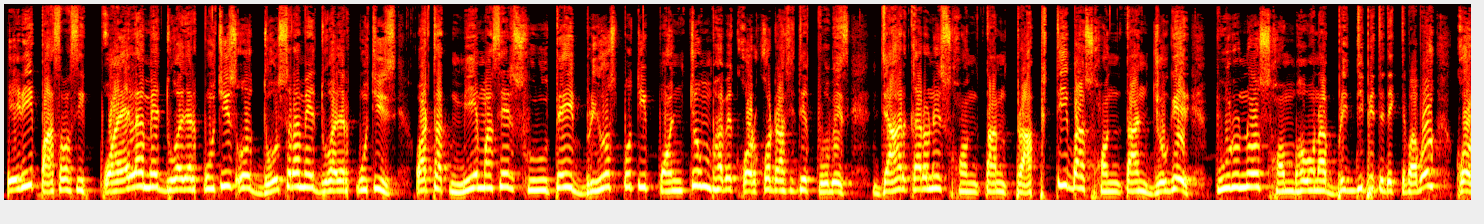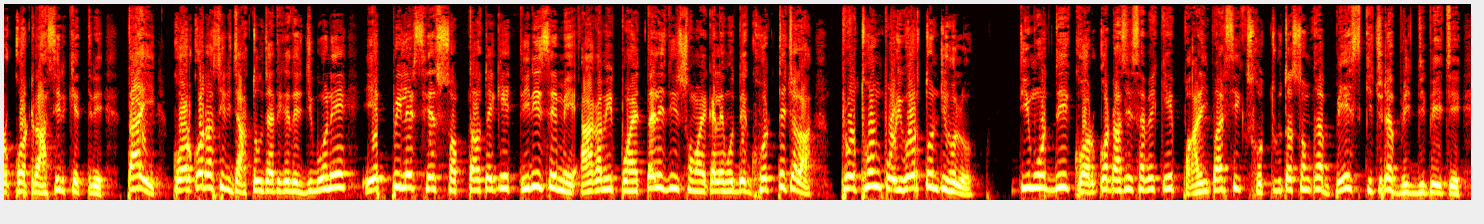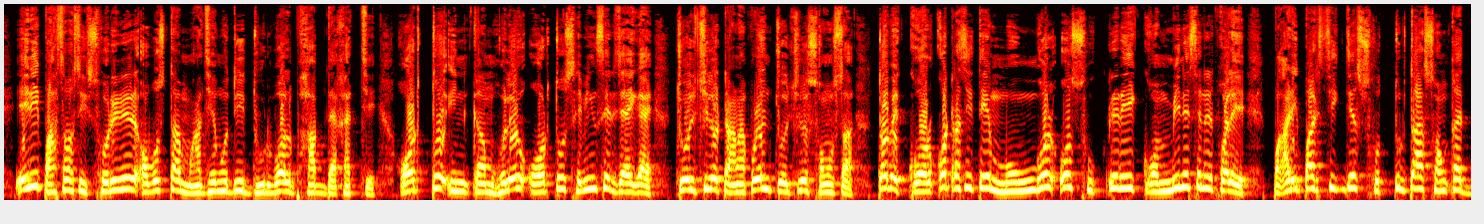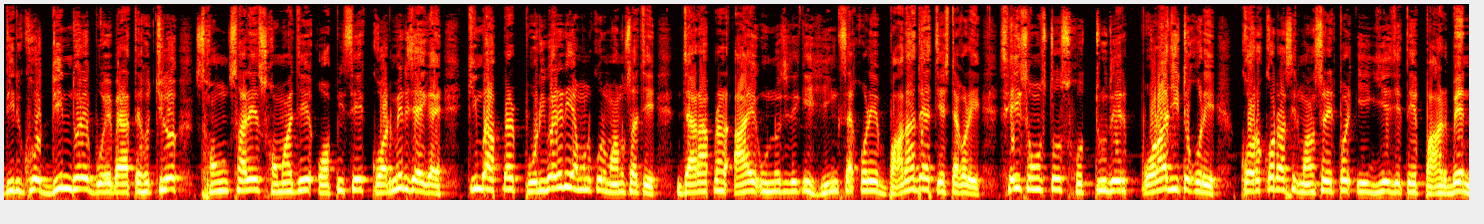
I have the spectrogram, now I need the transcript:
এরই পাশাপাশি পয়লা মে দু হাজার পঁচিশ ও দোসরা মে দু হাজার পঁচিশ, অর্থাৎ মে মাসের শুরুতেই বৃহস্পতি পঞ্চমভাবে কর্কট রাশিতে প্রবেশ, যার কারণে সন্তান প্রাপ্তি বা সন্তান যোগের পূর্ণ সম্ভাবনা বৃদ্ধি পেতে দেখতে পাবো কর্কট রাশির ক্ষেত্রে। তাই কর্কট রাশির জাতক জাতিকাদের জীবনে এপ্রিলের শেষ সপ্তাহ থেকে তিরিশে মে আগামী পঁয়তাল্লিশ দিন সময়কালের মধ্যে ঘটতে চলা প্রথম পরিবর্তনটি হলো ইতিমধ্যেই কর্কট রাশি সাপেক্ষে পারিপার্শ্বিক শত্রুতার সংখ্যা বেশ কিছুটা বৃদ্ধি পেয়েছে? এরই পাশাপাশি শরীরের অবস্থা মাঝে মধ্যেই দুর্বল ভাব দেখাচ্ছে। অর্থ ইনকাম হলেও অর্থ সেভিংসের জায়গায় চলছিল টানাপোড়েন, চলছিল সমস্যা। তবে কর্কট রাশিতে মঙ্গল ও শুক্রের এই কম্বিনেশনের ফলে পারিপার্শ্বিক যে শত্রুতার সংখ্যা দীর্ঘদিন ধরে বয়ে বেড়াতে হচ্ছিল, সংসারে, সমাজে অফিসে কর্মের জায়গায় কিংবা আপনার পরিবারেরই এমন কোনো মানুষ আছে যারা আপনার আয় উন্নতি থেকে হিংসা করে বাধা দেওয়ার চেষ্টা করে? সেই সমস্ত শত্রুদের পরাজিত করে কর্কট রাশির মানুষের এরপর এগিয়ে যেতে পারবেন।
